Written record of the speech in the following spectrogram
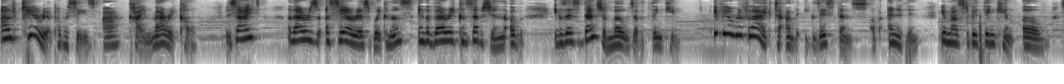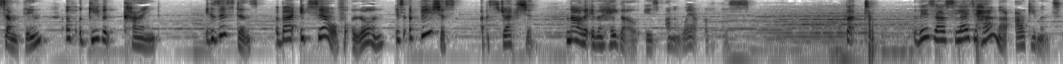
Ulterior purposes are chimerical. Besides, there is a serious weakness in the very conception of existential modes of thinking. If you reflect on the existence of anything, you must be thinking of something of a given kind. Existence by itself alone is a vicious abstraction. Not even Hegel is unaware of this. But these are sledgehammer arguments,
